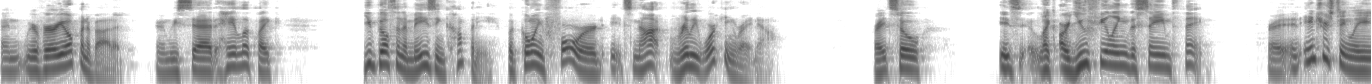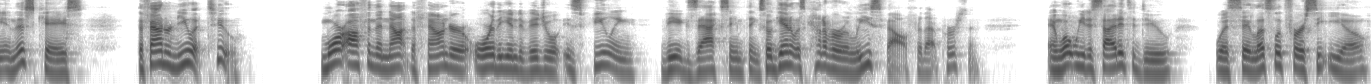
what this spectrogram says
and we were very open about it. And we said, hey, look, like, you built an amazing company, but going forward, it's not really working right now, right? So, is like, are you feeling the same thing, right? And interestingly, in this case, the founder knew it too more often than not, the founder or the individual is feeling the exact same thing. So again, it was kind of a release valve for that person. And what we decided to do was say, let's look for a CEO.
